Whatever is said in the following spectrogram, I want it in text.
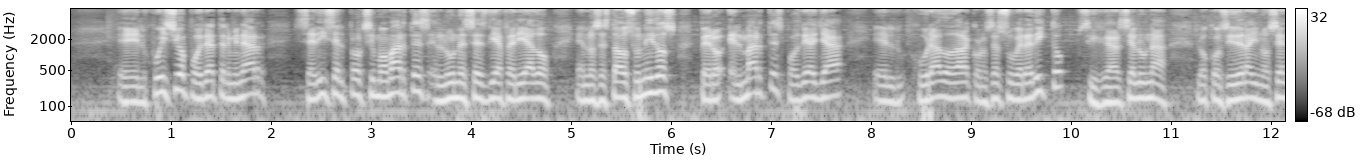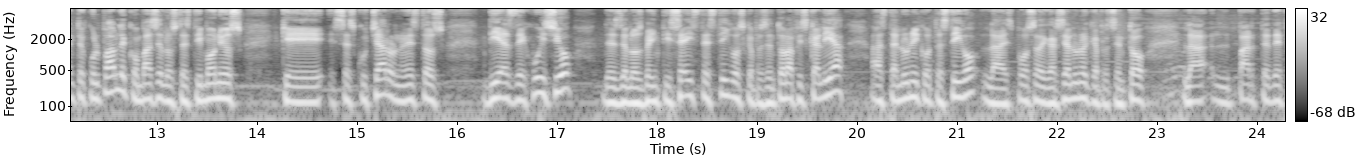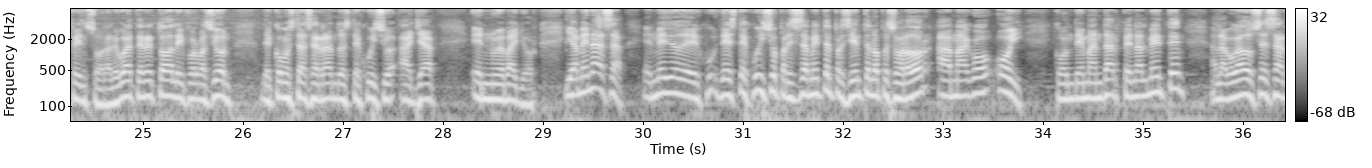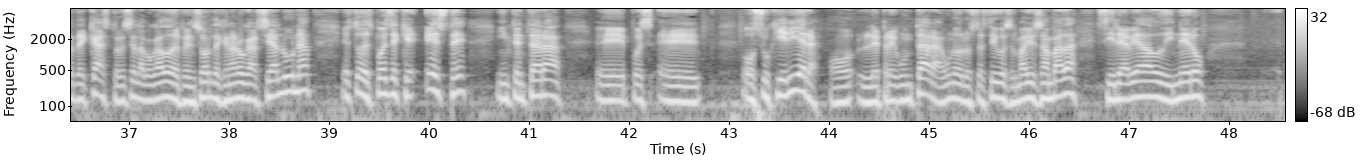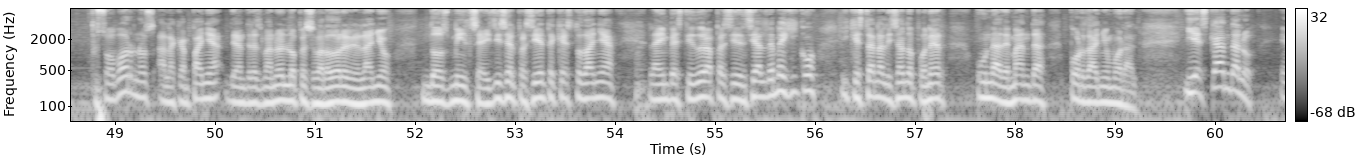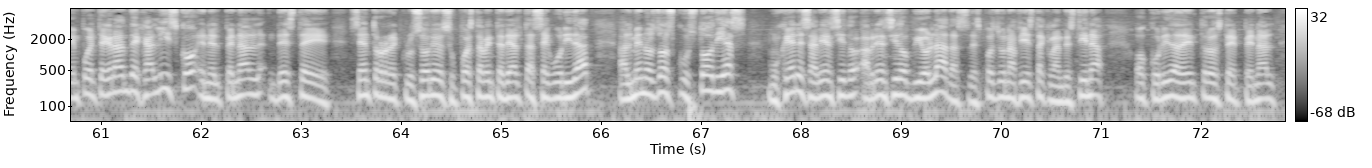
El juicio podría terminar se dice el próximo martes, el lunes es día feriado en los Estados Unidos, pero el martes podría ya el jurado dar a conocer su veredicto, si García Luna lo considera inocente o culpable, con base en los testimonios que se escucharon en estos días de juicio, desde los 26 testigos que presentó la Fiscalía hasta el único testigo, la esposa de García Luna, que presentó la parte defensora. Le voy a tener toda la información de cómo está cerrando este juicio allá en Nueva York. Y amenaza, en medio de, de este juicio, precisamente el presidente López Obrador amagó hoy con demandar penalmente al abogado César de Castro, es el abogado defensor de Genaro García Luna. Esto después de que éste intentara, eh, pues, eh, o sugiriera o le preguntara a uno de los testigos, el Mayo Zambada, si le había dado dinero sobornos a la campaña de Andrés Manuel López Obrador en el año 2006. Dice el presidente que esto daña la investidura presidencial de México y que está analizando poner una demanda por daño moral. Y escándalo en Puente Grande, Jalisco, en el penal de este centro reclusorio supuestamente de alta seguridad. Al menos dos custodias, mujeres, habían sido, habrían sido violadas después de una fiesta clandestina ocurrida dentro de este penal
